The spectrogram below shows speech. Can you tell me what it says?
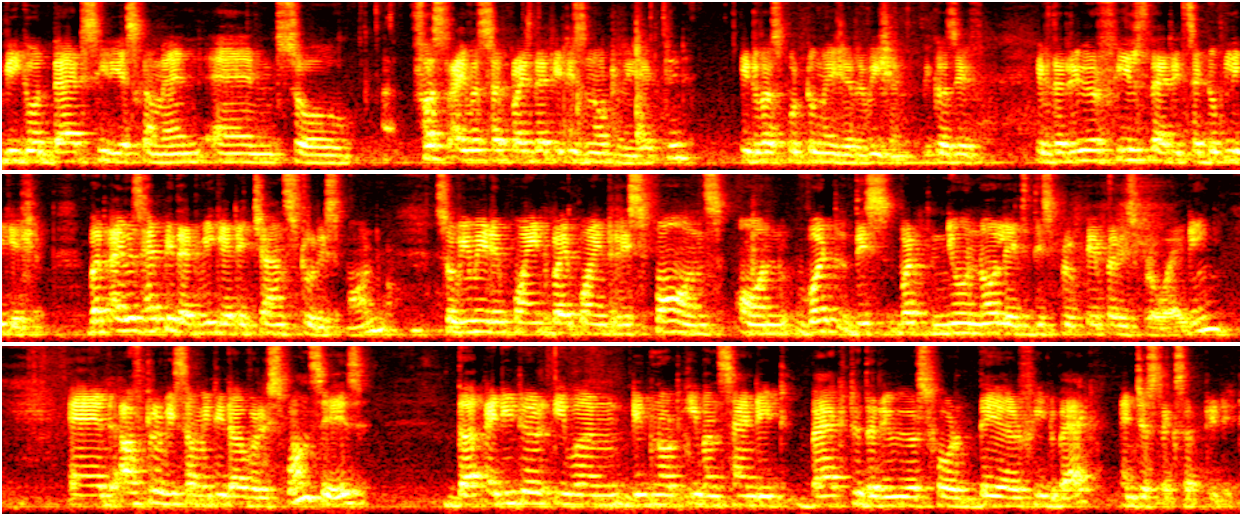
we got that serious comment. And so first I was surprised that it is not rejected. It was put to major revision because if if the reviewer feels that it's a duplication. But I was happy that we get a chance to respond. So we made a point by point response on what this what new knowledge this paper is providing. And after we submitted our responses, the editor even did not even send it back to the reviewers for their feedback and just accepted it.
